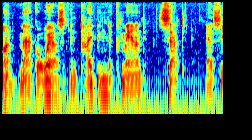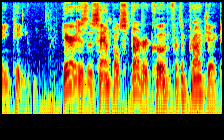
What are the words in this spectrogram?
on Mac OS and typing the command set, S-E-T. Here is the sample starter code for the project.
